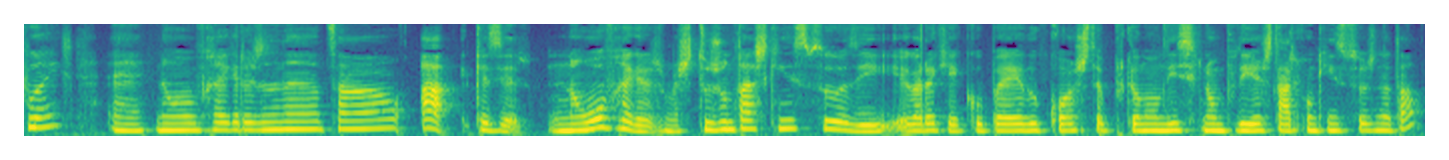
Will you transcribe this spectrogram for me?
pois, é, não houve regras de Natal. Ah, quer dizer, não houve regras, mas tu juntaste 15 pessoas e agora que a culpa é do Costa porque ele não disse que não podia estar com 15 pessoas no Natal?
